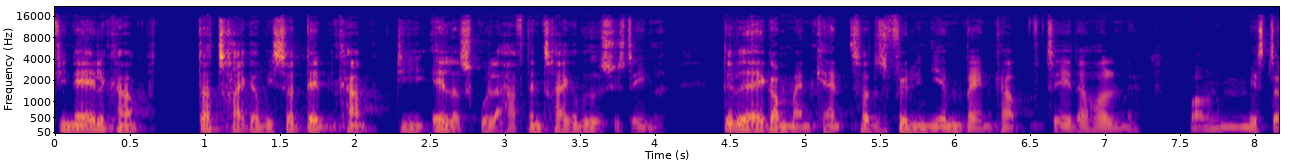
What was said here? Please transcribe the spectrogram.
finale kamp, der trækker vi så den kamp, de ellers skulle have haft, den trækker vi ud af systemet. Det ved jeg ikke, om man kan. Så er det selvfølgelig en hjemmebanekamp til et af holdene, hvor man mister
